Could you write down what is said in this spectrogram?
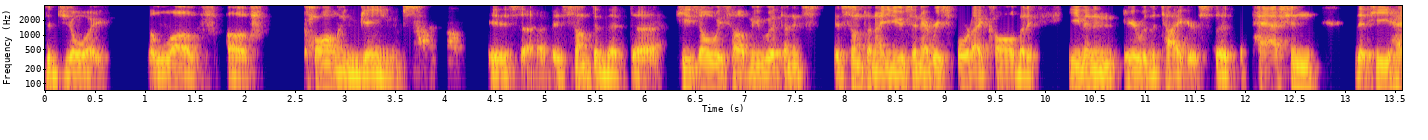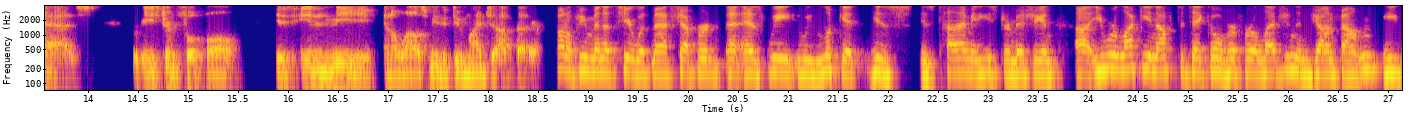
the joy, the love of calling games is uh, is something that uh, he's always helped me with, and it's it's something I use in every sport I call. But even in here with the Tigers, the, the passion that he has for Eastern football is in me and allows me to do my job better. Final few minutes here with Matt Shepard as we we look at his his time at Eastern Michigan. Uh, you were lucky enough to take over for a legend in John Fountain. He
